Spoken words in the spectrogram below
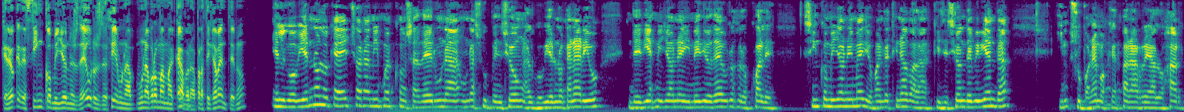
creo que de 5 millones de euros, es decir, una, una broma macabra prácticamente, ¿no? El gobierno lo que ha hecho ahora mismo es conceder una, una subvención al gobierno canario de 10 millones y medio de euros, de los cuales 5 millones y medio van destinados a la adquisición de vivienda y suponemos que es para realojar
